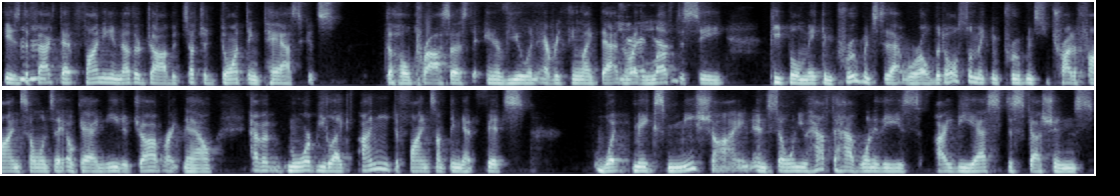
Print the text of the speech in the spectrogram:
is mm-hmm. the fact that finding another job it's such a daunting task. It's the whole process, the interview, and everything like that. Sure, and I'd yeah. love to see people make improvements to that world, but also make improvements to try to find someone say, okay, I need a job right now. Have it more be like, I need to find something that fits what makes me shine. And so when you have to have one of these IDS discussions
